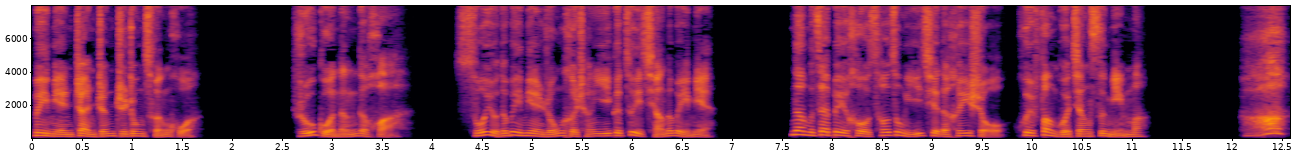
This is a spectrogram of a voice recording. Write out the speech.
位面战争之中存活。如果能的话，所有的位面融合成一个最强的位面，那么在背后操纵一切的黑手会放过江思明吗？啊！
